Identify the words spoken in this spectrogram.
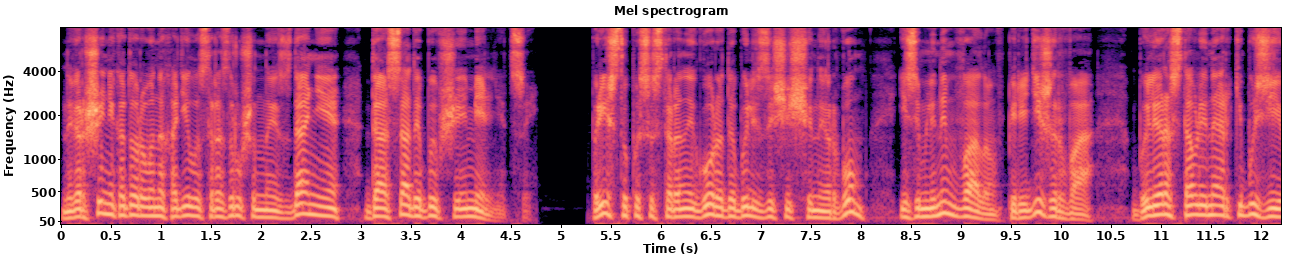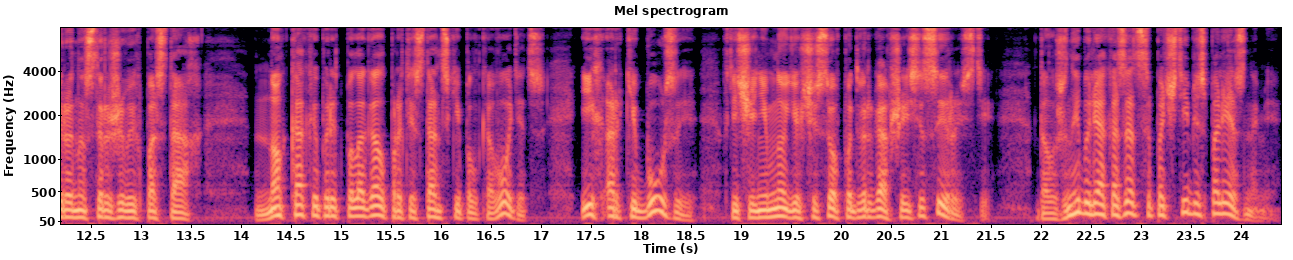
на вершине которого находилось разрушенное здание до осады бывшей мельницы. Приступы со стороны города были защищены рвом и земляным валом, впереди же рва были расставлены аркебузиры на сторожевых постах — но, как и предполагал протестантский полководец, их аркебузы, в течение многих часов подвергавшиеся сырости, должны были оказаться почти бесполезными,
